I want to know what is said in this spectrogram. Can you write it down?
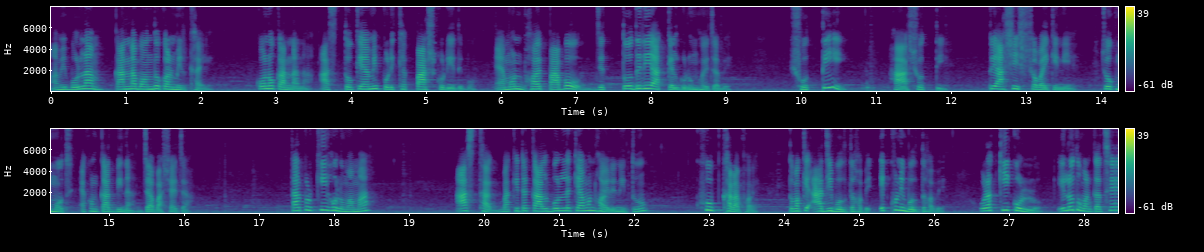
আমি বললাম, কান্না বন্ধ কর মিরখাই। কোনো কান্না না। আজ তোকে আমি পরীক্ষায় পাশ করিয়ে দেব। এমন ভয় পাবো যে তোদেরই আক্কেল গুরুম হয়ে যাবে। সত্যি? হ্যাঁ সত্যি। তুই আসিস সবাইকে নিয়ে। চোখ মোচ এখন কাঁদবি না। যা, বাসায় যা। তারপর কি হলো মামা? আজ থাক, বাকিটা কাল বললে কেমন হয় রে নিতু? খুব খারাপ হয়। তোমাকে আজই বলতে হবে, এক্ষুনি বলতে হবে। ওরা কি করল? এলো তোমার কাছে?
